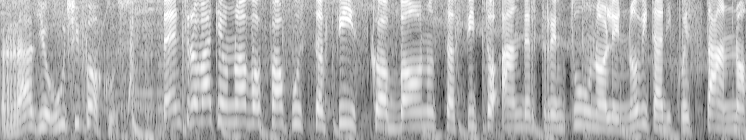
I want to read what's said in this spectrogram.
Radio UCI Focus. Bentrovati a un nuovo Focus Fisco, bonus affitto under 31, le novità di quest'anno.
